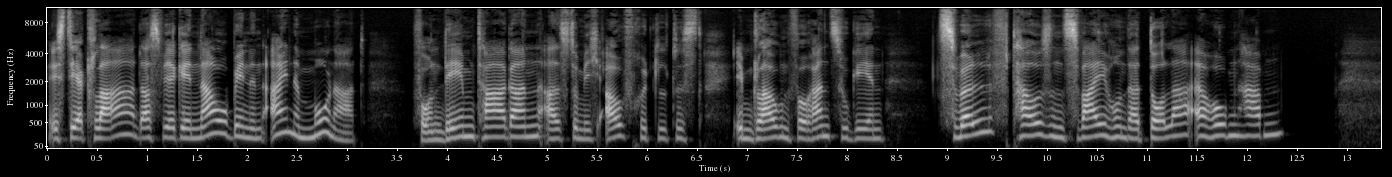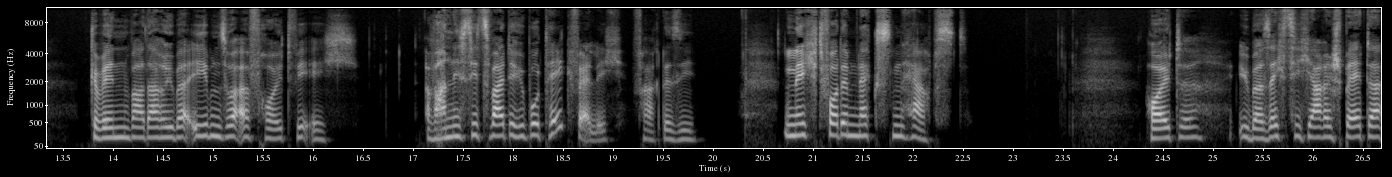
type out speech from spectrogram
Ist dir klar, dass wir genau binnen einem Monat von dem Tag an, als du mich aufrütteltest, im Glauben voranzugehen, 12.200 Dollar erhoben haben? Gwen war darüber ebenso erfreut wie ich. Wann ist die zweite Hypothek fällig? fragte sie. Nicht vor dem nächsten Herbst. Heute, über 60 Jahre später,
